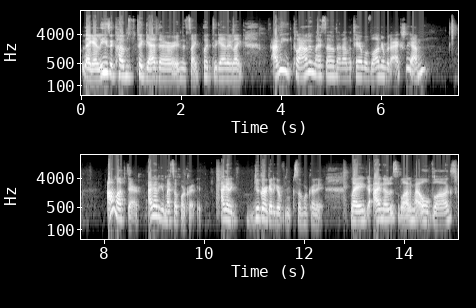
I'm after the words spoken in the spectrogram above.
Like at least it comes together and it's like put together. Like I be clowning myself that I'm a terrible vlogger, but actually I'm I'm up there. I gotta give myself more credit. I gotta, your girl gotta give myself more credit. Like, I noticed a lot of my old vlogs,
